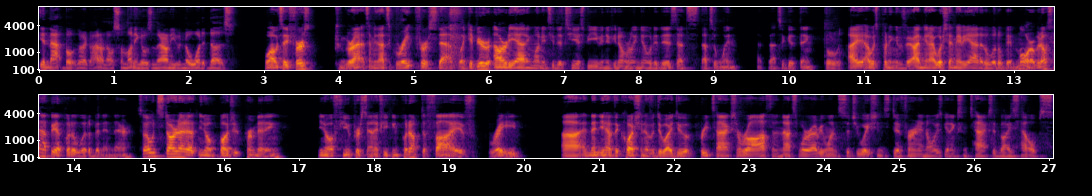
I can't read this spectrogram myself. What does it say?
in that boat? They're like, I don't know, some money goes in there. I don't even know what it does. Well, I would say first, congrats. I mean, that's a great first step. Like if you're already adding money to the TSP, even if you don't really know what it is, that's that's a win. That's a good thing. Totally. I, I was putting a very, I mean, I wish I maybe added a little bit more, but I was happy I put a little bit in there. So I would start at a, you know, budget permitting, you know, a few percent. If you can put up to five, great. Uh, and then you have the question of do I do it pre-tax or Roth, and that's where everyone's situation is different, and always getting some tax advice helps.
